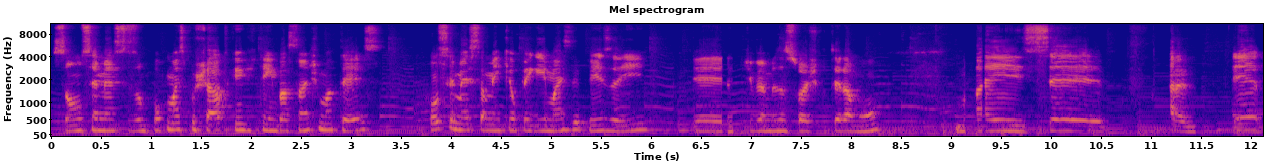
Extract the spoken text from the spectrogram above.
são semestres um pouco mais puxados, que a gente tem bastante matérias. Foi o semestre também que eu peguei mais DPs aí, é, tive a mesma sorte que o Teramon, mas é, cara, é,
